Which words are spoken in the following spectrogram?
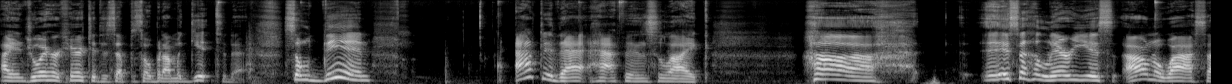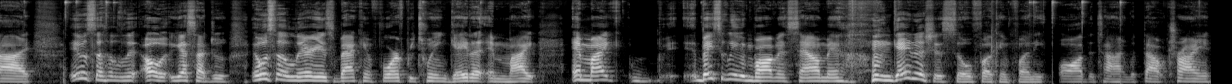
i enjoy her character this episode but i'm gonna get to that. So then after that happens, like, uh, it's a hilarious. I don't know why I sighed. It was a oh yes I do. It was hilarious back and forth between Gata and Mike, and Mike basically involving Salmon. Gator's just so fucking funny all the time without trying.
